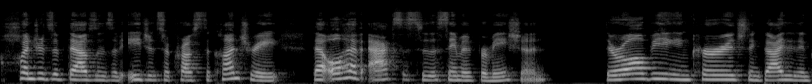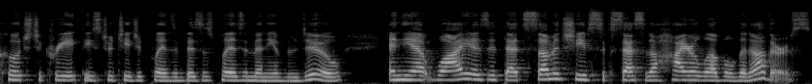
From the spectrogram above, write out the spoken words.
hundreds of thousands of agents across the country that all have access to the same information. They're all being encouraged and guided and coached to create these strategic plans and business plans, and many of them do. And yet, why is it that some achieve success at a higher level than others?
